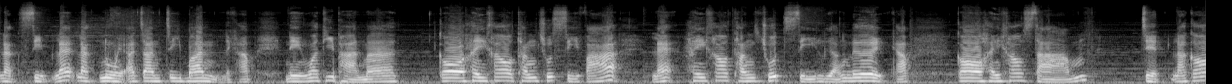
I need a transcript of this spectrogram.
หลักสิบและหลักหน่วยอาจารย์จีบันนะครับเนงว่าที่ผ่านมา ก็ให้เข้าทั้งชุดสีฟ้า และให้เข้าทั้งชุดสีเหลืองเลยครับ ก็ให้เข้า 3 7 แล้วก็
